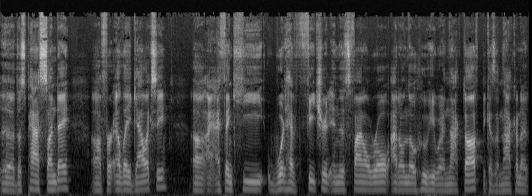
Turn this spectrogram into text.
uh, this past Sunday uh, for LA Galaxy. Uh, I, I, think he would have featured in this final role. I don't know who he would have knocked off because I'm not going to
